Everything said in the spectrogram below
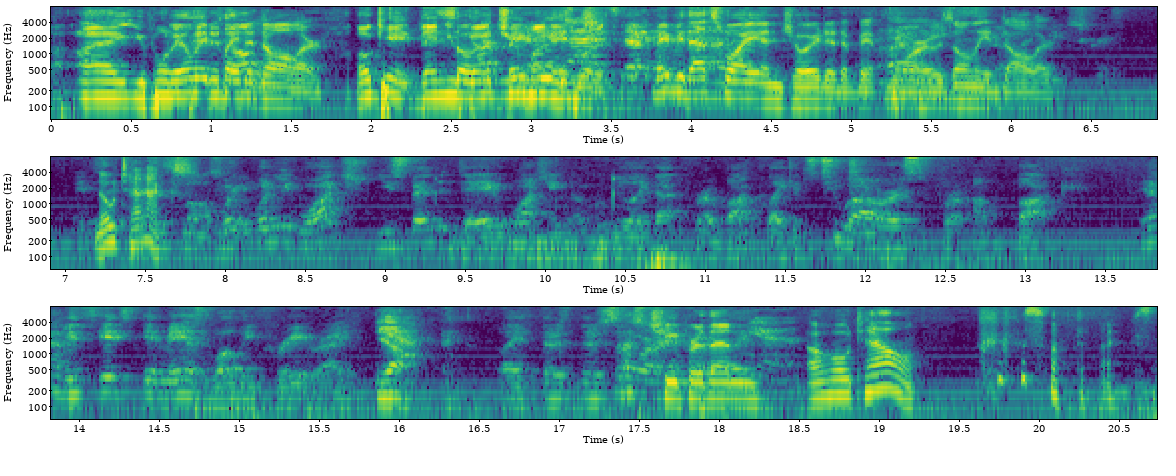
I you've only, we only paid played a dollar. Okay, then you So got your maybe- money's worth. Maybe that's why I enjoyed it a bit more. It was only a dollar. No tax. When, when you watch, you spend a day watching a movie like that for a buck. Like it's two hours for a buck. Yeah. It's it's it may as well be free, right? Yeah. Like there's there's That's cheaper there, than like- a hotel. Sometimes.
